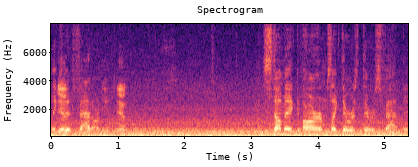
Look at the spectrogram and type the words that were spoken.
like you had fat on you. yeah. Stomach, arms, like there was there was fat there,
